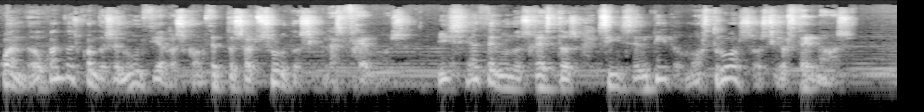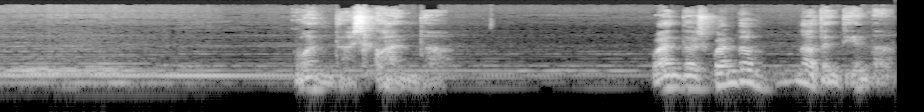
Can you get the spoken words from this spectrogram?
¿Cuándo? ¿Cuándo es cuando se enuncian los conceptos absurdos y blasfemos? Y se hacen unos gestos sin sentido, monstruosos y obscenos. ¿Cuándo es cuándo? ¿Cuándo es cuándo? No te entiendo.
